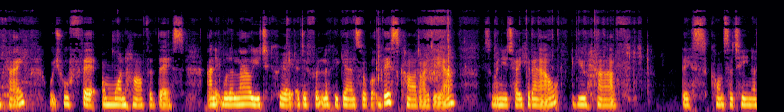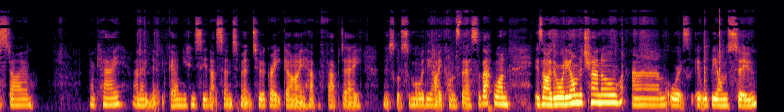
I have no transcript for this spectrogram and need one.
okay, which will fit on one half of this and it will allow you to create a different look again. So I've got this card idea. So when you take it out, you have this concertina style, okay? And again, you can see that sentiment to a great guy, have a fab day. And it's got some more of the icons there. So that one is either already on the channel um, or it will be on soon.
